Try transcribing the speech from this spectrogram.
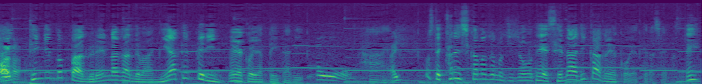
はいはい。天元突破グレン・ラガンではニア・テッペリンの役をやっていたり。はい。はいそして彼氏彼女の事情でセナ・リカの役をやってらっしゃいますね。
